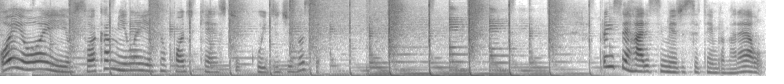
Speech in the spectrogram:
Oi, oi, eu sou a Camila e esse é o podcast Cuide de Você. Para encerrar esse mês de setembro amarelo,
